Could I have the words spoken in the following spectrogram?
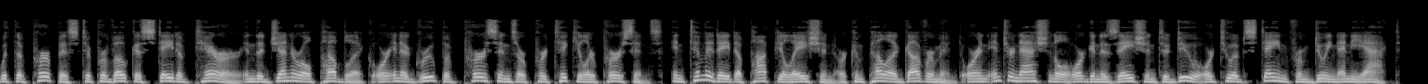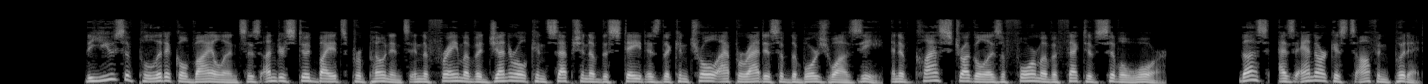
with the purpose to provoke a state of terror in the general public or in a group of persons or particular persons, intimidate a population or compel a government or an international organization to do or to abstain from doing any act. The use of political violence is understood by its proponents in the frame of a general conception of the state as the control apparatus of the bourgeoisie, and of class struggle as a form of effective civil war. Thus, as anarchists often put it,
